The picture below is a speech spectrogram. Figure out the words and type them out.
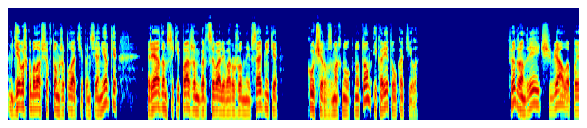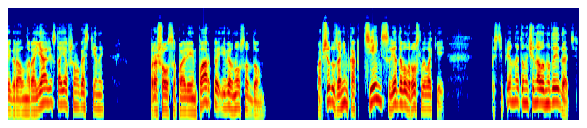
Девушка была все в том же платье пенсионерки, рядом с экипажем горцевали вооруженные всадники, кучер взмахнул кнутом, и карета укатила. Федор Андреевич вяло поиграл на рояле, стоявшем в гостиной, прошелся по аллеям парка и вернулся в дом. Повсюду за ним, как тень, следовал рослый лакей. Постепенно это начинало надоедать.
